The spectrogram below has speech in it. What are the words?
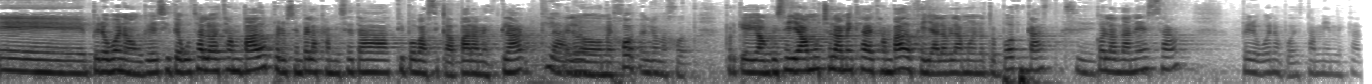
Eh, pero bueno, aunque si te gustan los estampados, pero siempre las camisetas tipo básicas para mezclar claro, es lo mejor. Es lo mejor. Porque aunque se lleva mucho la mezcla de estampados, que ya lo hablamos en otro podcast con las danesas, pero bueno, pues también mezclar.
